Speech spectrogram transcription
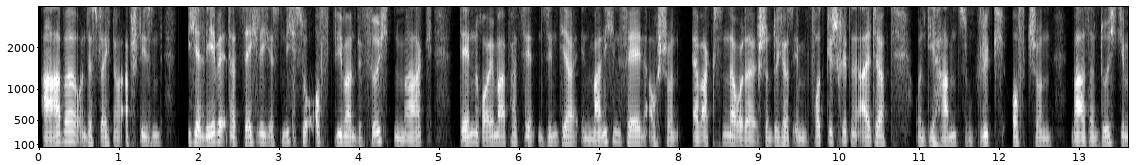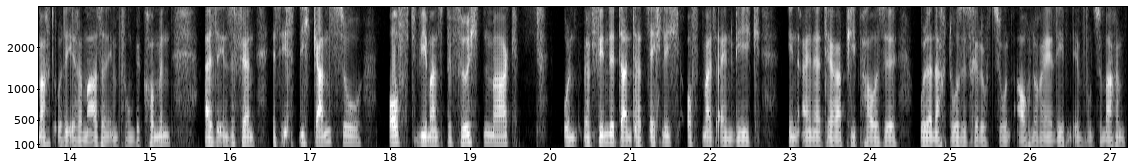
Aber, und das vielleicht noch abschließend, ich erlebe tatsächlich es nicht so oft, wie man befürchten mag, denn Rheuma-Patienten sind ja in manchen Fällen auch schon erwachsener oder schon durchaus im fortgeschrittenen Alter und die haben zum Glück oft schon Masern durchgemacht oder ihre Masernimpfung bekommen. Also insofern, es ist nicht ganz so oft, wie man es befürchten mag. Und man findet dann tatsächlich oftmals einen Weg, in einer Therapiepause oder nach Dosisreduktion auch noch eine Lebendimpfung zu machen.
